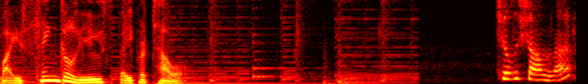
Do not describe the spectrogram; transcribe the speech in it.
by single use paper towel. Çalışanlar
